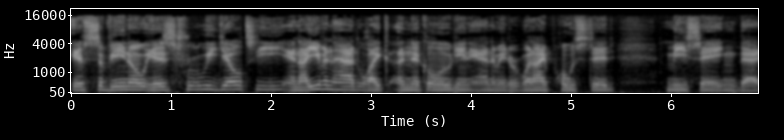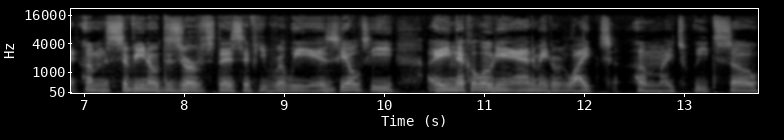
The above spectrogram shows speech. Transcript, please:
if Savino is truly guilty, and I even had like a Nickelodeon animator when I posted me saying that um Savino deserves this if he really is guilty. A Nickelodeon animator liked um my tweet, so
